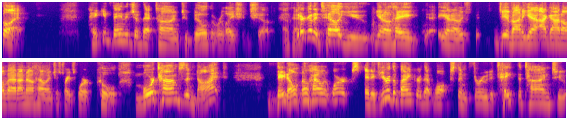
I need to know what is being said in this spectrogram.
but take advantage of that time to build the relationship. Okay. They're going to tell you, you know, hey, you know, if Giovanni, yeah, I got all that. I know how interest rates work. Cool. More times than not, they don't know how it works and if you're the banker that walks them through to take the time to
